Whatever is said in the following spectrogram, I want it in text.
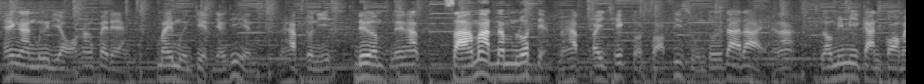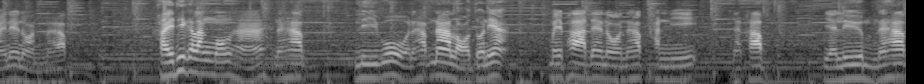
ใช้งานมือเดียวออกห้างไปแดงไม่หมื่นเจ็ดอย่างที่เห็นนะครับ ตัวนี้เดิมเลยนะครับ สามารถนำรถเนี่ยนะครับไปเช็คตรวจสอบที่ศูนย์โตโยต้าได้นะเราไม่มีการกอไม้แน่นอนนะครับ ใครที่กำลังมองหานะครับรีโวนะครับหน้าหล่อตัวเนี้ยไม่พลาดแน่นอนนะครับคันนี้นะครับ อย่าลืมนะครับ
